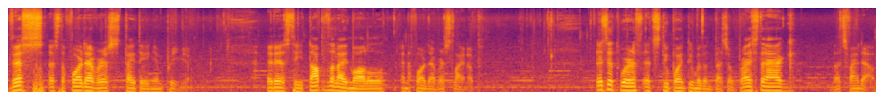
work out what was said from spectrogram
This is the Ford Everest Titanium Premium. It is the top of the line model in the Ford Everest lineup. Is it worth its 2.2 million peso price tag? Let's find out.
